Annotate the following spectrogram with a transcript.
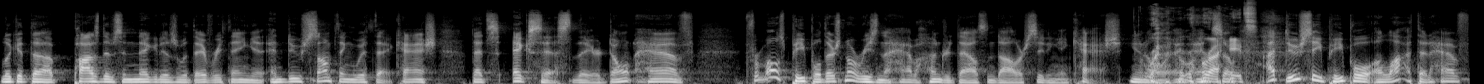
look at the positives and negatives with everything and, and do something with that cash that's excess there. Don't have for most people, there's no reason to have hundred thousand dollars sitting in cash, you know. and, and so right. I do see people a lot that have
